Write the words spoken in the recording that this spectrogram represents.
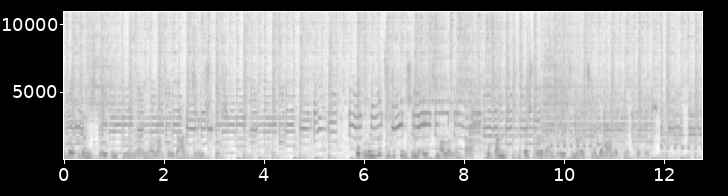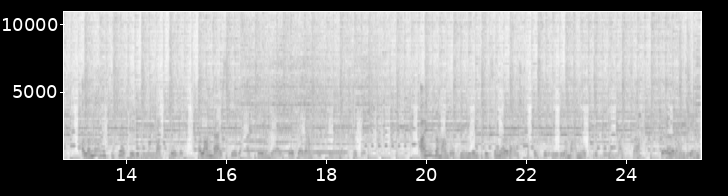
bu da okul öncesi eğitim kurumlarına olan talebi arttırmıştır. Okulumuzda çocuk gelişimi ve eğitim alanında toplam 145 öğrenci eğitim öğretime devam etmektedir. Alana ait iki atölye bulunmakta olup alan dersleri atölyelerde devam ettirilmektedir. Aynı zamanda okulumuzda 180 öğrenci kapasiteli uygulama anaokulu bulunmakta ve öğrencilerin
